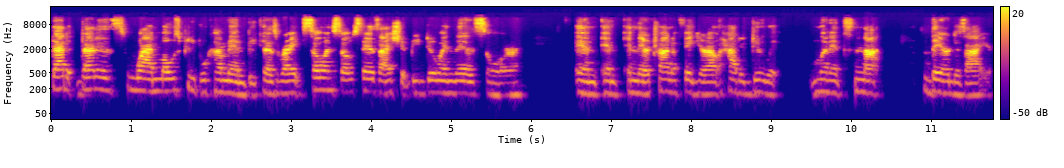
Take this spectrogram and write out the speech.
that that is why most people come in because right so and so says i should be doing this or and and and they're trying to figure out how to do it when it's not their desire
